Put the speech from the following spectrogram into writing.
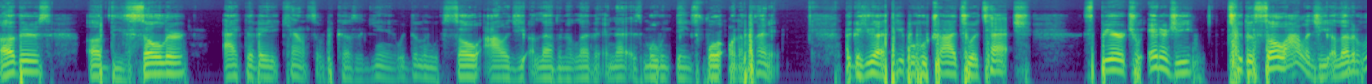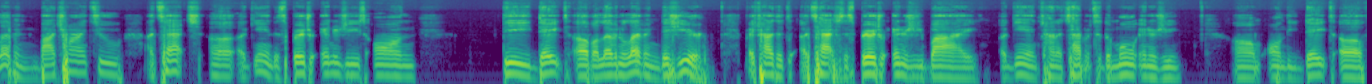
Others of the soular activated council because again we're dealing with soulology 1111 and that is moving things forward on the planet because you have people who try to attach spiritual energy to the soulology 1111 by trying to attach uh, again the spiritual energies on the date of 1111 this year. They try to attach the spiritual energy by again trying to tap into the moon energy um, on the date of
